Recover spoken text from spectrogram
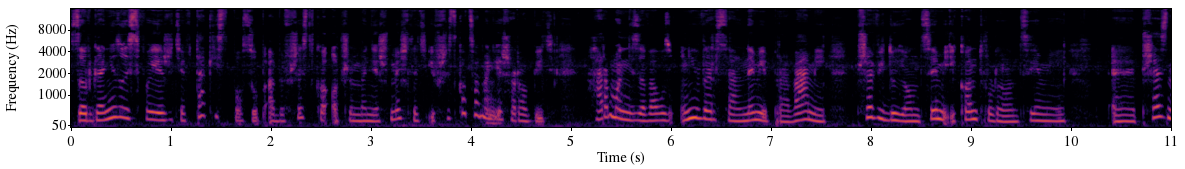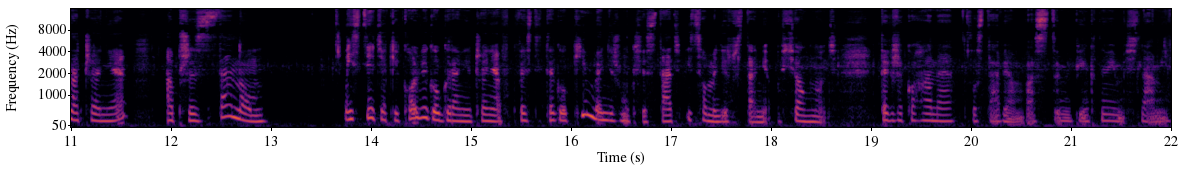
Zorganizuj swoje życie w taki sposób, aby wszystko, o czym będziesz myśleć i wszystko, co będziesz robić, harmonizowało z uniwersalnymi prawami przewidującymi i kontrolującymi przeznaczenie, a przestaną istnieć jakiekolwiek ograniczenia w kwestii tego, kim będziesz mógł się stać i co będziesz w stanie osiągnąć. Także, kochane, zostawiam Was z tymi pięknymi myślami.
